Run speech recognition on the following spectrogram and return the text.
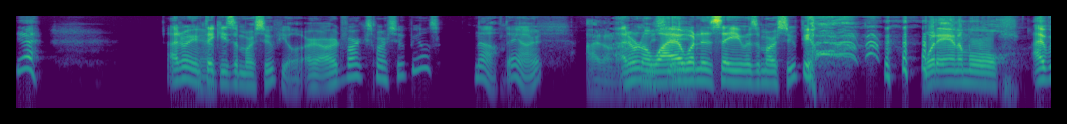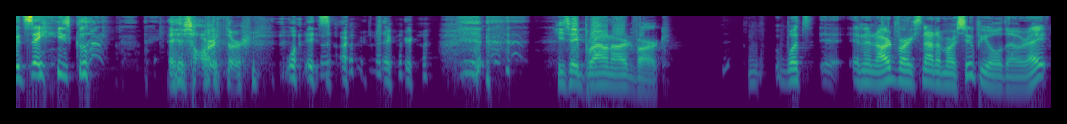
yeah. I don't even Yeah. think he's a marsupial. Are aardvarks marsupials? No, they aren't. I don't know. I don't know why I wanted to say he was a marsupial. What animal I would say he's close. is Arthur? what is Arthur? He's a brown aardvark. What's and an aardvark's not a marsupial though, right?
